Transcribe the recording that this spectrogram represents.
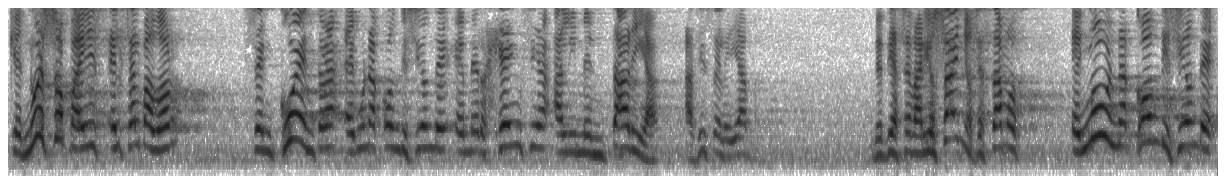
que nuestro país, El Salvador, se encuentra en una condición de emergencia alimentaria así se le llama. Desde hace varios años estamos en una condición de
